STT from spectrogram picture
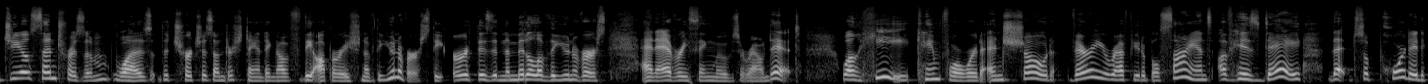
geocentrism was the church's understanding of the operation of the universe. The earth is in the middle of the universe and everything moves around it. Well, he came forward and showed very irrefutable science of his day that supported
